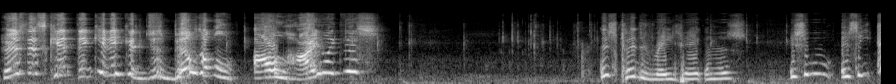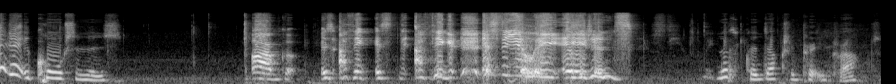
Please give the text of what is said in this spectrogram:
Who's this kid thinking he could just build up all, all high like this? This kid's is retaking us. Is he, is he edited coursing us? Oh, I'm co- it's, I think it's the, I think it's the elite agents. This kid's actually pretty cracked.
